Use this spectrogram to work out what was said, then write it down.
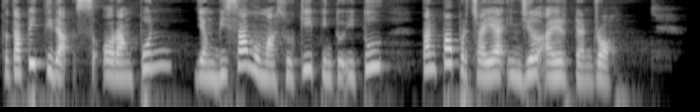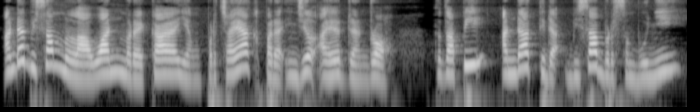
tetapi tidak seorang pun yang bisa memasuki pintu itu tanpa percaya Injil air dan roh. Anda bisa melawan mereka yang percaya kepada Injil air dan roh, tetapi Anda tidak bisa bersembunyi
